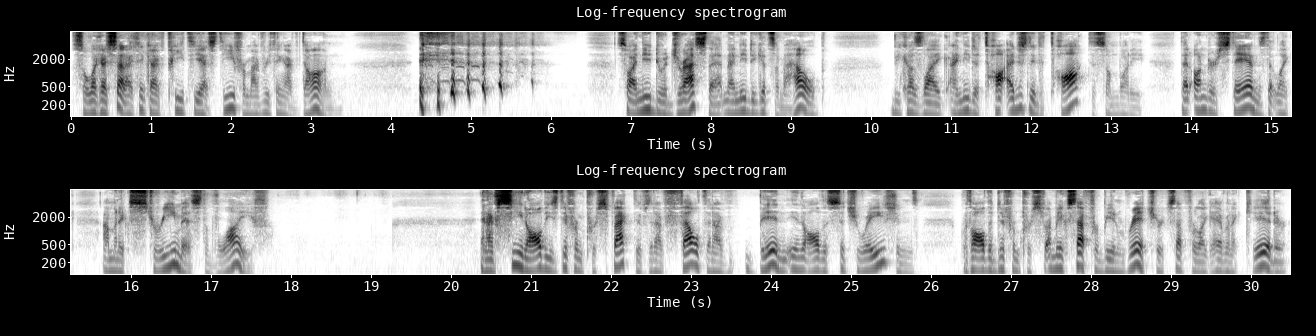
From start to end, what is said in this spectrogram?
So like i said i think i have ptsd from everything i've done so i need to address that and i need to get some help because like i need to talk i just need to talk to somebody that understands that like i'm an extremist of life and I've seen all these different perspectives and I've felt and I've been in all the situations with all the different pers- I mean, except for being rich or except for like having a kid or,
